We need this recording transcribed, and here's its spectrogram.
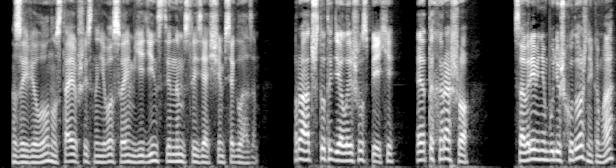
— заявил он, уставившись на него своим единственным слезящимся глазом. «Рад, что ты делаешь успехи. Это хорошо. Со временем будешь художником, а?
